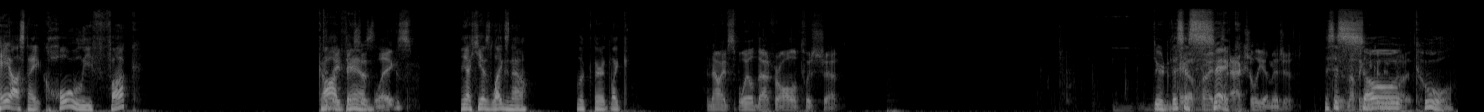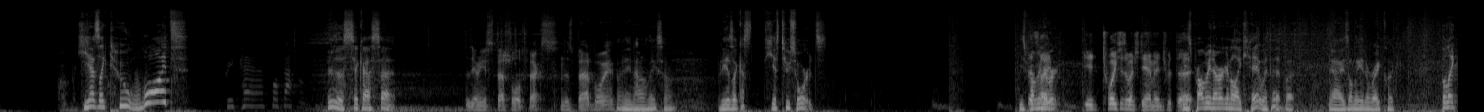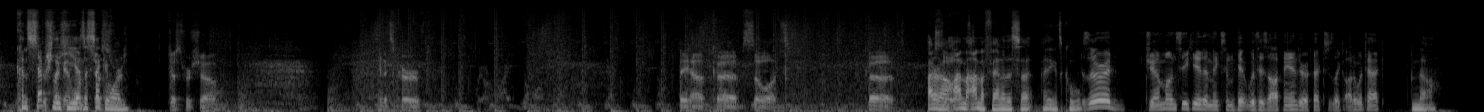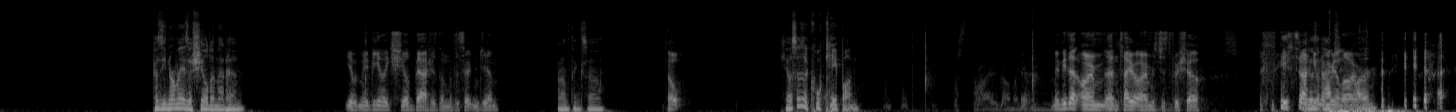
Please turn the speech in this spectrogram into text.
Chaos Knight. Holy fuck. God Did they damn. fix his legs? Yeah, he has legs now. Look, they're like And now I've spoiled that for all of Twitch chat. dude, this Chaos is Knight sick. is actually a midget. this is there's nothing you can do so cool. He has like two what? Prepare for battle. This is a sick ass set. Does he have any special effects in this bad boy? I mean, I don't think so. But he has like a he has two swords. He's probably hype. never You did twice as much damage with that. he's probably never gonna like hit with it, but yeah, he's only gonna right click. But like conceptually, second he has a one's just second for- one. Just for show. And it's curved. They have curved swords. Curved. I don't know. I'm. I'm a fan of this set. I think it's cool. Is there a gem on CK that makes him hit with his offhand or affects his like auto attack? No. Because he normally has a shield in that hand. Yeah, but maybe he like shield bashes them with a certain gem. I don't think so. Nope. He also has a cool cape on. Maybe that arm, that entire arm, is just for show. it's He not doesn't even a real have an arm. arm.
